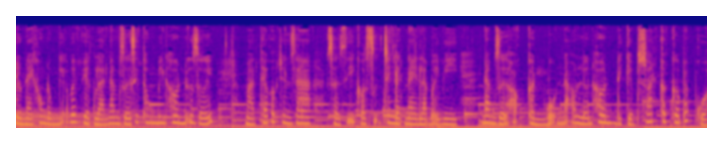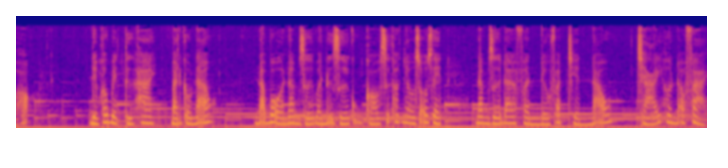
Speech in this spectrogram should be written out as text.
điều này không đồng nghĩa với việc là nam giới sẽ thông minh hơn nữ giới, mà theo các chuyên gia, sở dĩ có sự chênh lệch này là bởi vì nam giới họ cần bộ não lớn hơn để kiểm soát các cơ bắp của họ. Điểm khác biệt thứ hai, bán cầu não. Não bộ ở nam giới và nữ giới cũng có sự khác nhau rõ rệt. Nam giới đa phần đều phát triển não trái hơn não phải.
